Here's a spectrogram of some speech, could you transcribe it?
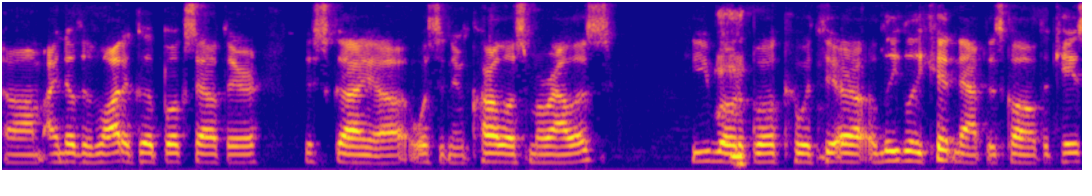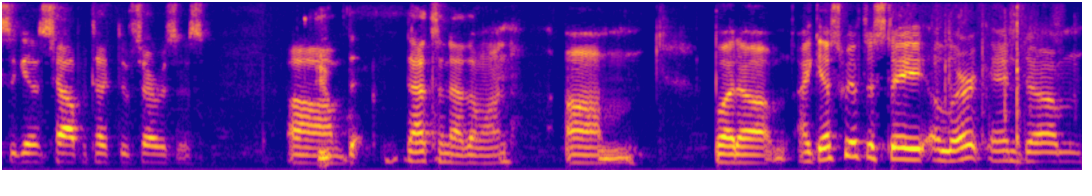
Um, I know there's a lot of good books out there. This guy, uh, what's his name, Carlos Morales he wrote a book with uh, illegally kidnapped. It's called "The Case Against Child Protective Services." Um, th- that's another one. Um, but um, I guess we have to stay alert and um,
